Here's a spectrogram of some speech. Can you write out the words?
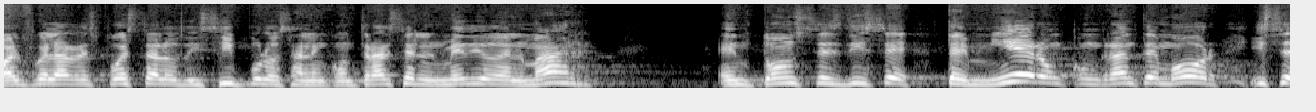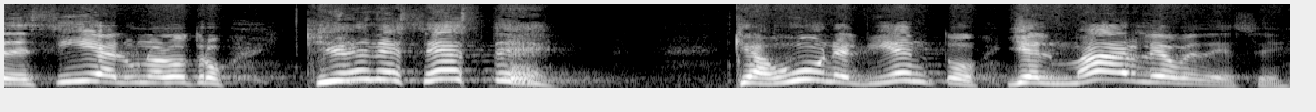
¿Cuál fue la respuesta de los discípulos al encontrarse en el medio del mar? Entonces dice, temieron con gran temor y se decía el uno al otro, ¿quién es este? Que aún el viento y el mar le obedece.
